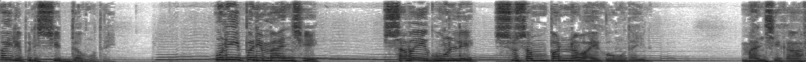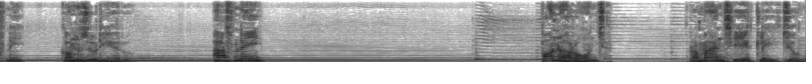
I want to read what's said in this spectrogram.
कहिले पनि सिद्ध हुँदैन। कुनै पनि मान्छे सबै गुणले सुसम्पन्न भएको हुँदैन। मान्छेका आफ्नै कमजोरीहरू आफ्नै पनहरू हुन्छ र मान्छे एक्लै जिउन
